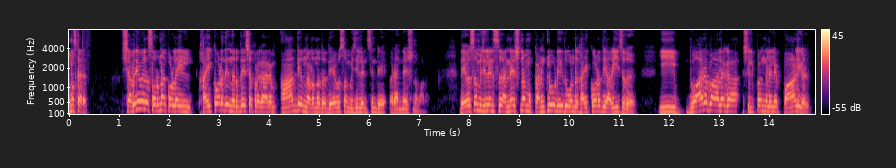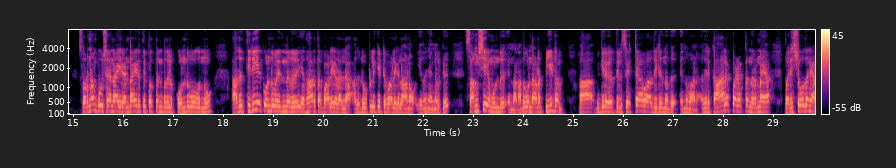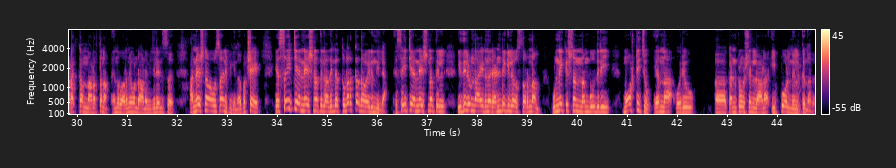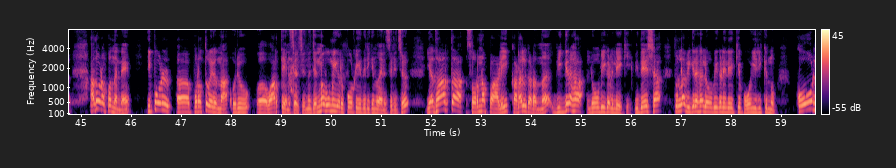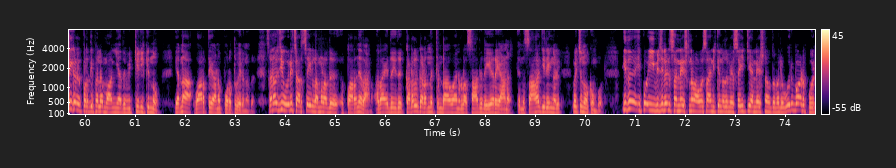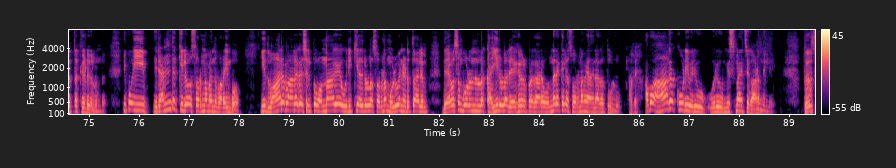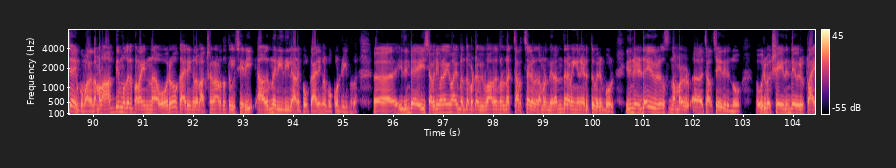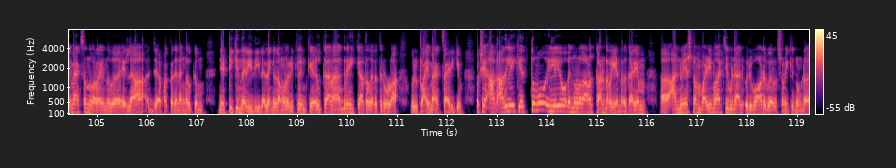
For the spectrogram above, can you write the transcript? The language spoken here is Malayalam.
നമസ്കാരം. ശബരിമല സ്വർണക്കൊള്ളയിൽ ഹൈക്കോടതി നിർദ്ദേശപ്രകാരം ആദ്യം നടന്നത് ദേവസ്വം വിജിലൻസിന്റെ ഒരു അന്വേഷണമാണ്. ദേവസ്വം വിജിലൻസ് അന്വേഷണം കൺക്ലൂഡ് ചെയ്തുകൊണ്ട് ഹൈക്കോടതി അറിയിച്ചത് ഈ ദ്വാരപാലക ശില്പങ്ങളിലെ പാളികൾ സ്വർണം പൂശാനായി രണ്ടായിരത്തി പത്തൊൻപതിൽ കൊണ്ടുപോകുന്നു. അത് തിരികെ കൊണ്ടുവരുന്നത് യഥാർത്ഥ പാളികളല്ല അത് ഡ്യൂപ്ലിക്കേറ്റ് പാളികളാണോ എന്ന് ഞങ്ങൾക്ക് സംശയമുണ്ട് എന്നാണ്. അതുകൊണ്ടാണ് പീഠം ആ വിഗ്രഹത്തിൽ സെറ്റാവാതിരുന്നത് എന്നുമാണ്. അതിന് കാലപ്പഴക്ക നിർണയ പരിശോധന അടക്കം നടത്തണം എന്ന് പറഞ്ഞുകൊണ്ടാണ് വിജിലൻസ് അന്വേഷണം അവസാനിപ്പിക്കുന്നത്. പക്ഷേ എസ് ഐ ടി അന്വേഷണത്തിൽ അതിന്റെ തുടർക്കഥ വരുന്നില്ല. എസ് ഐ ടി അന്വേഷണത്തിൽ ഇതിലുണ്ടായിരുന്ന രണ്ട് കിലോ സ്വർണം ഉണ്ണികൃഷ്ണൻ നമ്പൂതിരി മോഷ്ടിച്ചു എന്ന ഒരു കൺക്ലൂഷനിലാണ് ഇപ്പോൾ നിൽക്കുന്നത്. അതോടൊപ്പം തന്നെ ഇപ്പോൾ പുറത്തു വരുന്ന ഒരു വാർത്തയനുസരിച്ച് ഇന്ന് ജന്മഭൂമി റിപ്പോർട്ട് ചെയ്തിരിക്കുന്നതനുസരിച്ച് യഥാർത്ഥ സ്വർണപ്പാളി കടൽ കടന്ന് വിഗ്രഹ ലോബികളിലേക്ക് വിദേശത്തുള്ള വിഗ്രഹ ലോബികളിലേക്ക് പോയിരിക്കുന്നു. കോടികൾ പ്രതിഫലം വാങ്ങി അത് വിറ്റിരിക്കുന്നു എന്ന വാർത്തയാണ് പുറത്തു വരുന്നത്. സനോജി ഒരു ചർച്ചയിൽ നമ്മളത് പറഞ്ഞതാണ്. അതായത് ഇത് കടൽ കടന്നിട്ടുണ്ടാകാനുള്ള സാധ്യത ഏറെയാണ് എന്ന സാഹചര്യങ്ങൾ വെച്ച് നോക്കുമ്പോൾ. ഇത് ഇപ്പോൾ ഈ വിജിലൻസ് അന്വേഷണം അവസാനിക്കുന്നതും എസ് ഐ ടി അന്വേഷണവും തമ്മിൽ ഒരുപാട് പൊരുത്തക്കേടുകളുണ്ട്. ഇപ്പോൾ ഈ രണ്ട് കിലോ സ്വർണം എന്ന് പറയുമ്പോൾ ഈ ദ്വാരപാലക ശില്പം ഒന്നാകെ ഉരുക്കി അതിലുള്ള സ്വർണം മുഴുവൻ എടുത്താലും ദേവസ്വം ബോർഡിനുള്ള കയ്യിലുള്ള രേഖകൾ പ്രകാരം ഒന്നര കിലോ സ്വർണമേ അതിനകത്തുള്ളൂ. അതെ. അപ്പോൾ ആകെ കൂടി ഒരു ഒരു മിസ്മാച്ച് കാണുന്നില്ലേ? തീർച്ചയായും കുമാരൻ. നമ്മൾ ആദ്യം മുതൽ പറയുന്ന ഓരോ കാര്യങ്ങളും അക്ഷരാർത്ഥത്തിൽ ശരി ആകുന്ന രീതിയിലാണ് ഇപ്പോൾ കാര്യങ്ങൾ പൊയ്ക്കൊണ്ടിരിക്കുന്നത്. ഇതിന്റെ ഈ ശബരിമലയുമായി ബന്ധപ്പെട്ട വിവാദങ്ങളുടെ ചർച്ചകൾ നമ്മൾ നിരന്തരം ഇങ്ങനെ എടുത്തു വരുമ്പോൾ ഇതിന്റെ ഇടയിൽ ഒരു ദിവസം നമ്മൾ ചർച്ച ചെയ്തിരുന്നു. ഒരുപക്ഷെ ഇതിന്റെ ഒരു ക്ലൈമാക്സ് എന്ന് പറയുന്നത് എല്ലാ ഭക്തജനങ്ങൾക്കും ഞെട്ടിക്കുന്ന രീതിയിൽ അല്ലെങ്കിൽ നമ്മൾ ഒരിക്കലും കേൾക്കാൻ ആഗ്രഹിക്കാത്ത തരത്തിലുള്ള ഒരു ക്ലൈമാക്സ് ആയിരിക്കും. പക്ഷേ അത് അതിലേക്ക് എത്തുമോ ഇല്ലയോ എന്നുള്ളതാണ് കണ്ടറിയേണ്ടത്. കാര്യം അന്വേഷണം വഴിമാറ്റി വിടാൻ ഒരുപാട് പേർ ശ്രമിക്കുന്നുണ്ട്.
